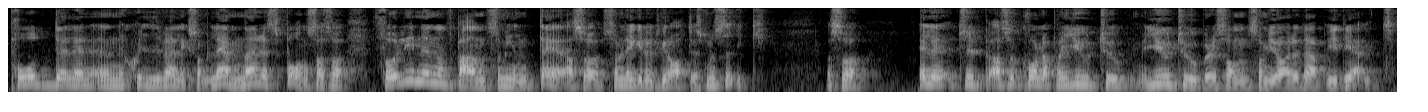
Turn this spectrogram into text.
podd eller en skiva liksom. Lämna en respons. Alltså följer ni något band som inte alltså som lägger ut gratis musik. Alltså, eller typ alltså kolla på en YouTube, youtuber som, som gör det där ideellt.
